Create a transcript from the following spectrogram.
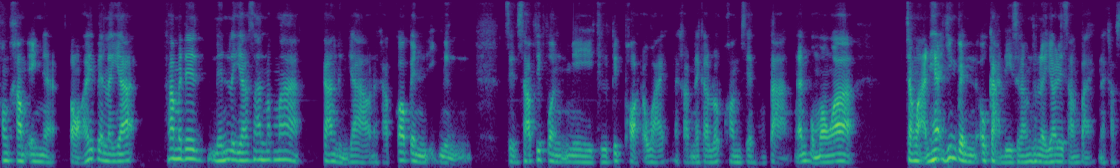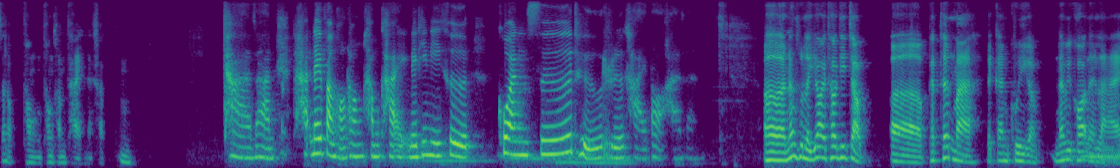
ทองคำเองเนี่ยต่อให้เป็นระยะถ้าไม่ได้เน้นระยะสั้นมากๆ กลางถึงยาวนะครับ ก็เป็นอีกหนึ่งสินทรัพย์ที่ควรมีถือติดพอร์ตเอาไว้นะครับในการลดความเสี่ยงต่างๆงั้นผมมองว่าจังหวะนี้ยิ่งเป็นโอกาสดีสำหรับทุนรายย่อยได้ซ้ำไปนะครับสำหรับทองทองคำไทยนะครับอื ค่ะอาจารย์ถ้าในฝั่งของทองคำไข่ในที่นี้คือ ควรซื้อถือหรือขายต่อคะอาจารย์เอ่อนักทุนรายย่อยเท่าที่จับเอ่อแพทเทิร์นมาจากการคุยกับนักวิเคราะห์หลาย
